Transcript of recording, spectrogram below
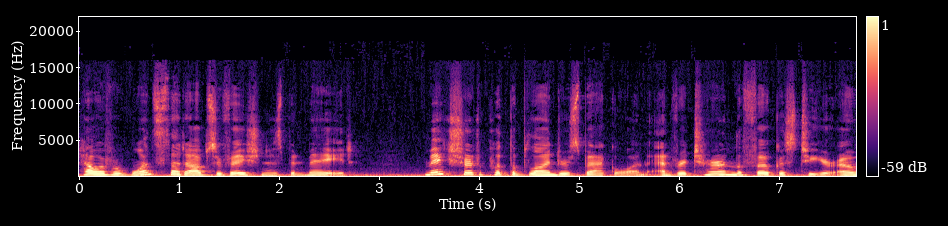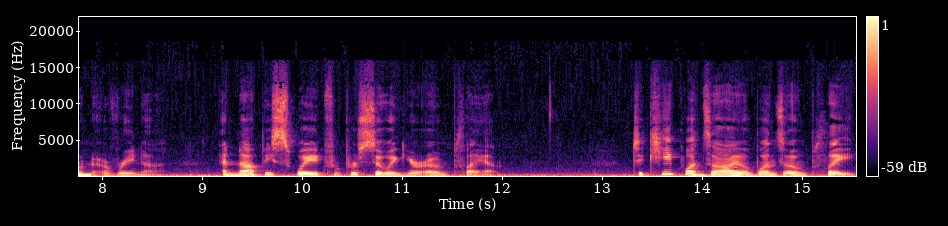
However, once that observation has been made, Make sure to put the blinders back on and return the focus to your own arena and not be swayed from pursuing your own plan. To keep one's eye on one's own plate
